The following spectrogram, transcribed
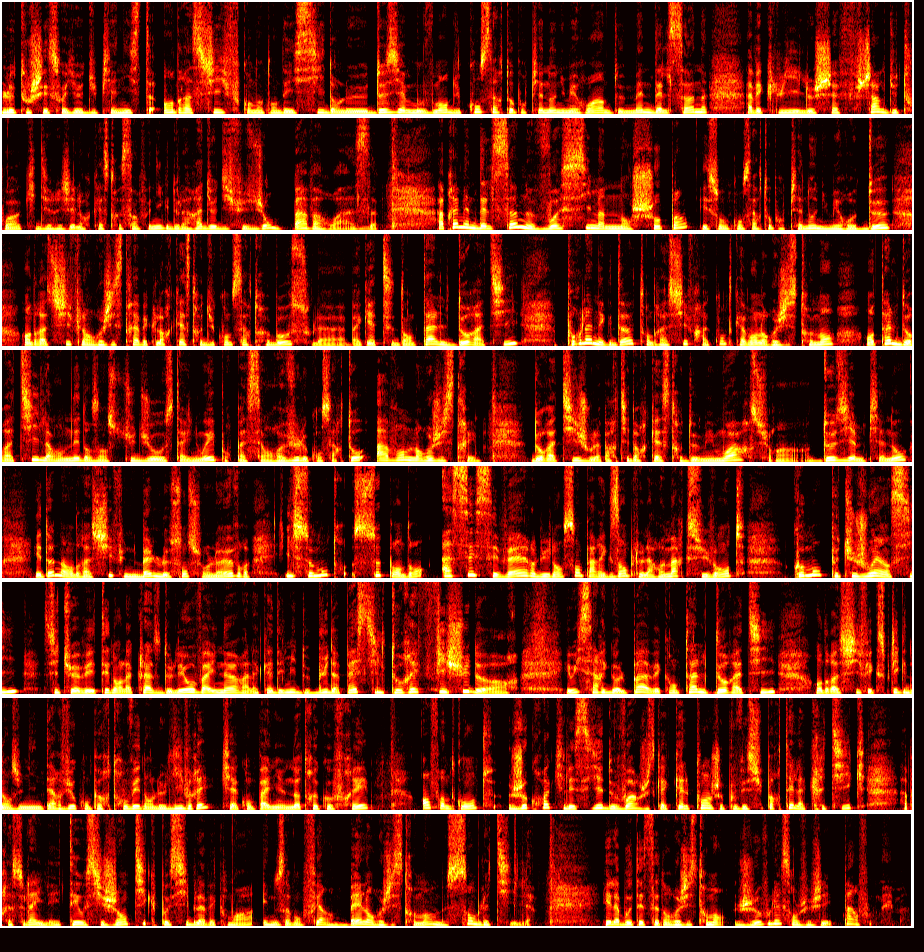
Le toucher soyeux du pianiste Andras Schiff qu'on entendait ici dans le deuxième mouvement du concerto pour piano numéro 1 de Mendelssohn. Avec lui, le chef Charles Dutoit qui dirigeait l'orchestre symphonique de la radiodiffusion bavaroise. Après Mendelssohn, voici maintenant Chopin et son concerto pour piano numéro 2. Andras Schiff l'a enregistré avec l'orchestre du Concertgebouw sous la baguette dentale Dorati. Pour l'anecdote, Andras Schiff raconte qu'avant l'enregistrement, Antal Dorati l'a emmené dans un studio au Steinway pour en revue le concerto avant de l'enregistrer. Dorati joue la partie d'orchestre de mémoire sur un deuxième piano et donne à Andras Schiff une belle leçon sur l'œuvre. Il se montre cependant assez sévère, lui lançant par exemple la remarque suivante Comment peux-tu jouer ainsi Si tu avais été dans la classe de Léo Weiner à l'Académie de Budapest, il t'aurait fichu dehors. Et oui, ça rigole pas avec Antal Dorati. Andras Schiff explique dans une interview qu'on peut retrouver dans le livret qui accompagne notre coffret. En fin de compte, je crois qu'il essayait de voir jusqu'à quel point je pouvais supporter la critique. Après cela, il a été aussi gentil que possible avec moi et nous avons fait un bel enregistrement, me semble-t-il. Et la beauté de cet enregistrement, je vous laisse en juger par vous-même.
